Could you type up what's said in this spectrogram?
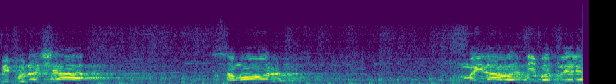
मी पुनश्च समोर मैदानावरती बसलेल्या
